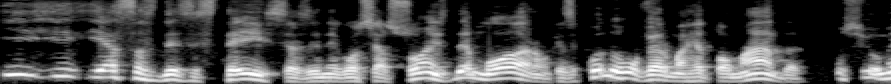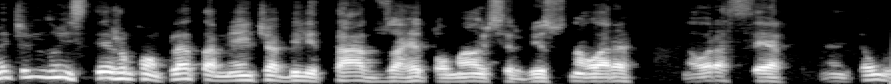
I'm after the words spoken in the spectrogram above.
E, e, e, essas desistências e negociações demoram. Quer dizer, quando houver uma retomada, possivelmente eles não estejam completamente habilitados a retomar os serviços na hora, na hora certa. Né? Então,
